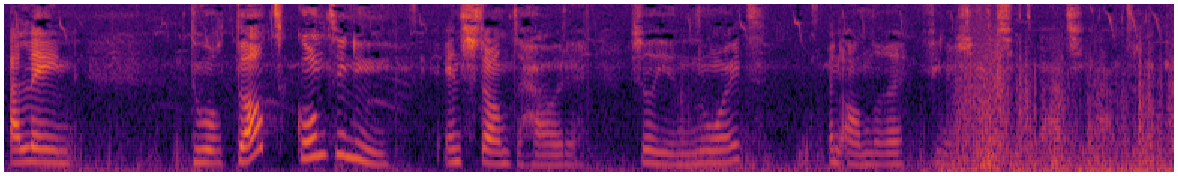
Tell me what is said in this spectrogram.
Alleen door dat continu in stand te houden, zul je nooit een andere financiële situatie aantrekken.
